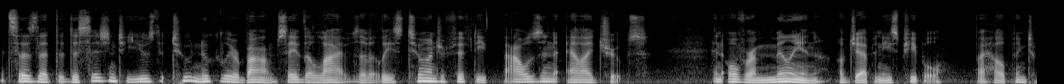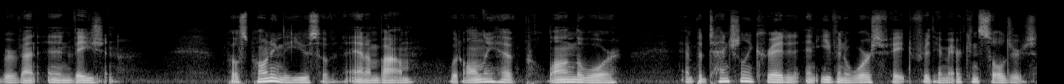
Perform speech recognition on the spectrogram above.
it says that the decision to use the two nuclear bombs saved the lives of at least 250,000 Allied troops and over a million of Japanese people by helping to prevent an invasion. Postponing the use of an atom bomb would only have prolonged the war and potentially created an even worse fate for the American soldiers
